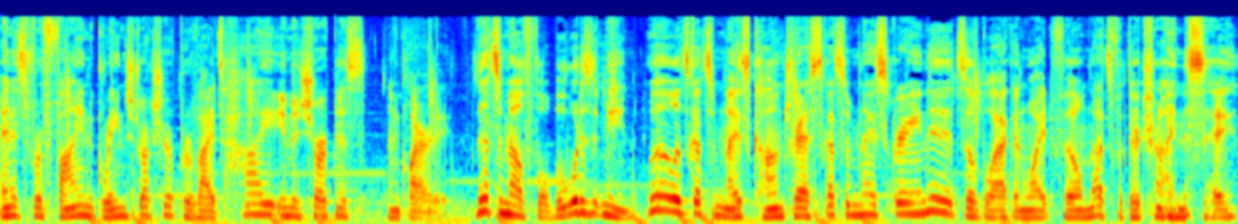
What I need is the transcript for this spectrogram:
and its refined grain structure provides high image sharpness and clarity. That's a mouthful, but what does it mean? Well, it's got some nice contrast, it's got some nice grain, it's a black and white film, that's what they're trying to say.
